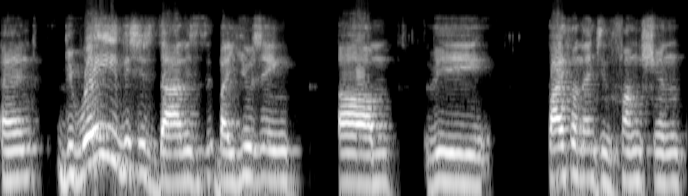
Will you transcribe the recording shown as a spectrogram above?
And the way this is done is by using um, the Python engine function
